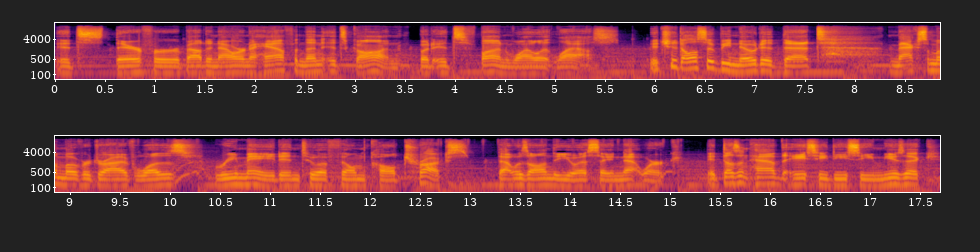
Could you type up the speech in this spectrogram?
It's there for about an hour and a half and then it's gone, but it's fun while it lasts. It should also be noted that Maximum Overdrive was remade into a film called Trucks that was on the USA Network. It doesn't have the ACDC music,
